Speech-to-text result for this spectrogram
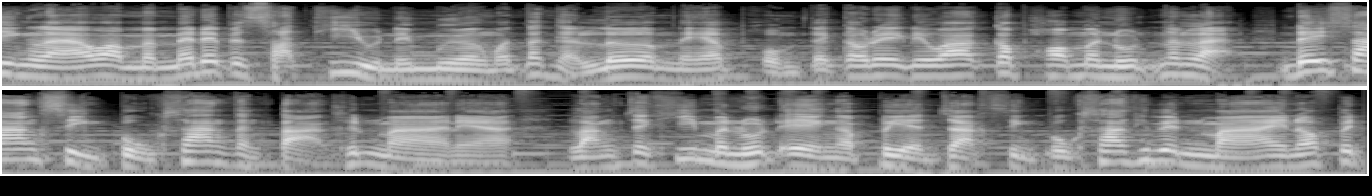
ริง ๆ แล้วอะมันไม่ได้เป็นสัตว์ที่อยู่ในเมืองมันตั้งแต่เริ่มนะครับผมแต่ก็เรียกได้ว่าก็เพราะมนุษย์นั่นแหละได้สร้างสิ่งปลูกสร้างต่างๆ ขึ้นมาเนี่ยหลังจากที่มนุษย์เองอะเปลี่ยนจากสิ่งปลูกสร้างที่เป็นไม้เนาะเป็น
